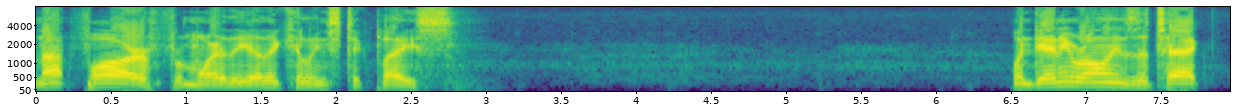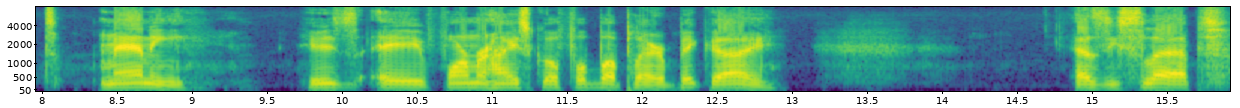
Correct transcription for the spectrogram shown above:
not far from where the other killings took place. When Danny Rawlings attacked Manny, he's a former high school football player, big guy. As he slept,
